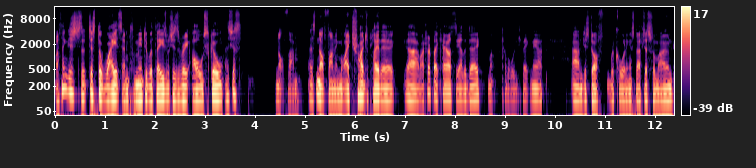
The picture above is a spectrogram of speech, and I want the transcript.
I think just just the way it's implemented with these, which is very old school, it's just not fun. It's not fun anymore. I tried to play the um, I tried to play Chaos the other day, a couple of weeks back now, um, just off recording and stuff, just for my own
